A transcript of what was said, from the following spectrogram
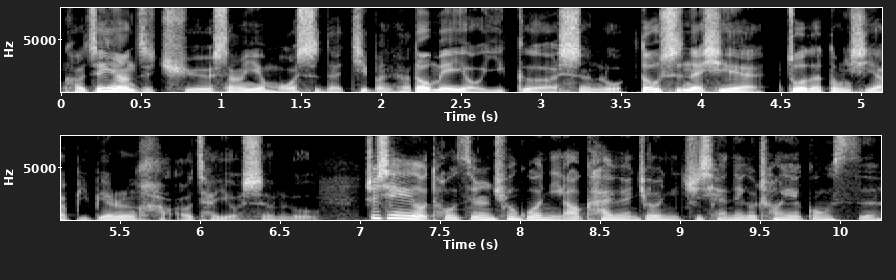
靠这样子去商业模式的，基本上都没有一个生路，都是那些做的东西要比别人好才有生路。之前也有投资人劝过你要开源，就是你之前那个创业公司。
